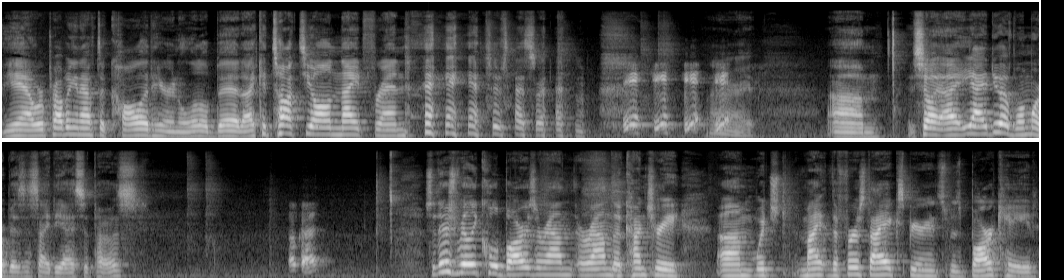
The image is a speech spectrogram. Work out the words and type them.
Yeah, we're probably gonna have to call it here in a little bit. I could talk to you all night, friend. That's what all right. Um, so I, yeah, I do have one more business idea, I suppose. okay. So there's really cool bars around around the country. Um, which my the first I experienced was Barcade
